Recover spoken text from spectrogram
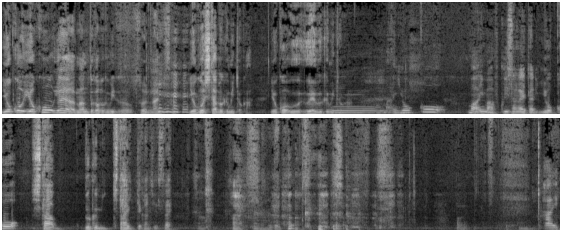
横、横、ややなんとか含みとか、そういうのないんですか？横下含みとか、横上上含みとか。うんまあ横まあ今福井さんが言ったように横下含み期待って感じですねはいなるほどはい。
